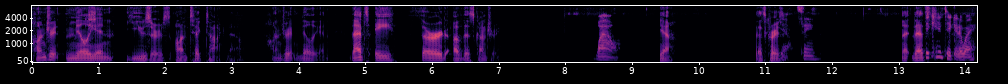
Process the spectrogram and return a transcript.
100 million users on TikTok now. 100 million. That's a third of this country. Wow. Yeah. That's crazy. Yeah. See, That, that's they can't take it away.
